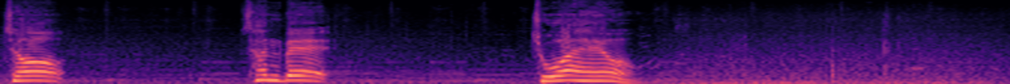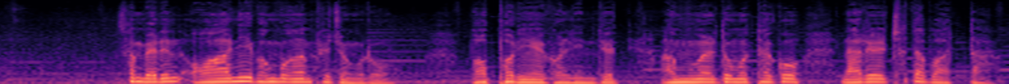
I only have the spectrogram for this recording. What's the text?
저 선배 좋아해요. 선배는 어안이 벙벙한 표정으로 버퍼링에 걸린 듯 아무 말도 못하고 나를 쳐다보았다.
